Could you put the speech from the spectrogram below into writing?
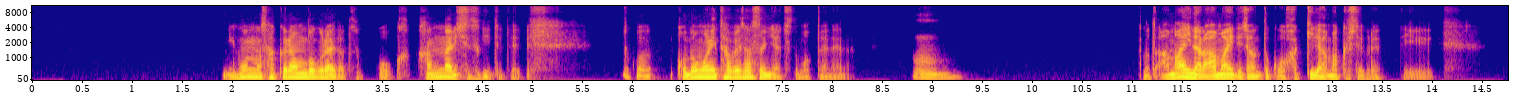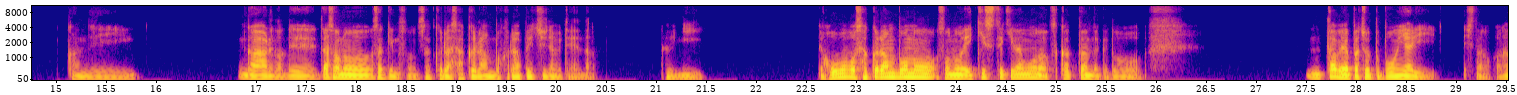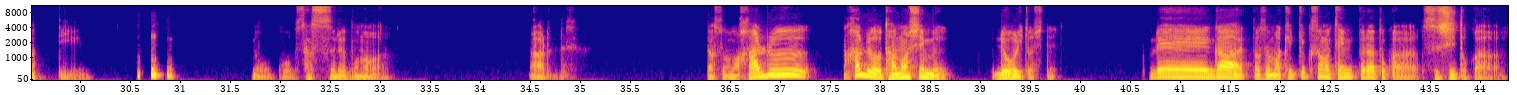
日本のさくらんぼぐらいだとこうかんなりしすぎてて、こう子供に食べさすにはちょっともったいないな。うん。もっと甘いなら甘いでちゃんとこうはっきり甘くしてくれっていう感じがあるので、だそのさっきのその桜さくらんぼフラペチーノみたいな風に、でほぼほぼさくらんぼのそのエキス的なものは使ったんだけど、多分やっぱちょっとぼんやりしたのかなっていうのをこう察するものはあるんですよ。だその春、春を楽しむ料理として、これが、そのまあ、結局その天ぷらとか寿司とか、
